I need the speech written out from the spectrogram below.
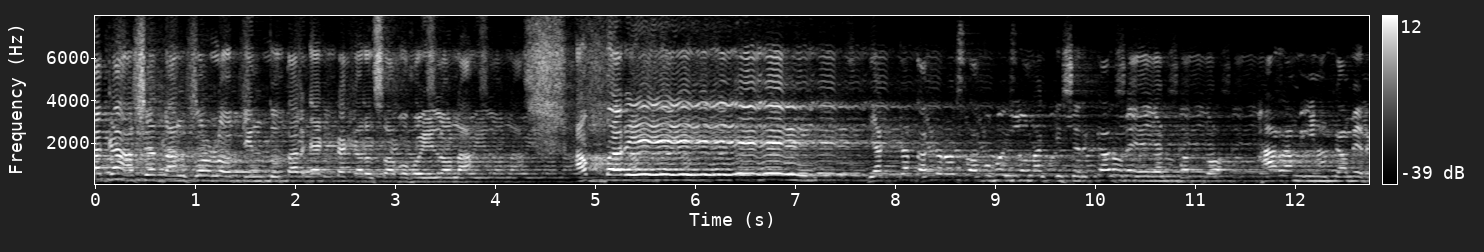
টাকা সে দান করল, কিন্তু তার এক টাকারও সব হইল না। আব্বারে একটা টাকারও সব হইল না কিসের কারণে? একমাত্র হারাম ইনকামের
